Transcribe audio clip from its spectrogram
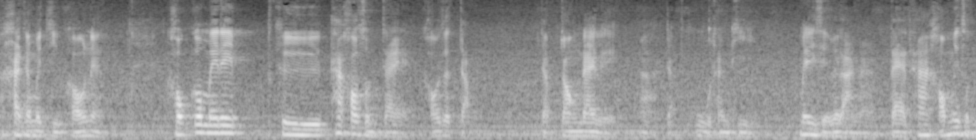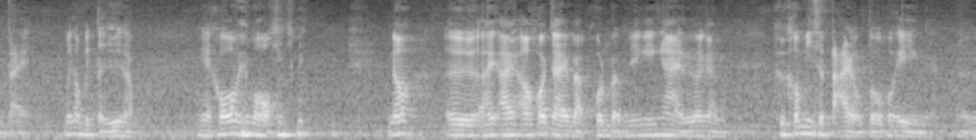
ถ้าใครจะมาจีบเขาเนี่ยเขาก็ไม่ได้คือถ้าเขาสนใจเขาจะจับจับจ้องได้เลยอ่าจับคู่ทันที ไม่ได้เสียเวลานานแต่ถ้าเขาไม่สนใจไม่ต้องไปตื้อครับไงเขาก็ไม่มองเนาะเออไอไอเอาเข้าใจแบบคนแบบนี้ง่ายๆเลยแล้วกัน คือเขามีสไตล์ของตัวเขาเองอะเออ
